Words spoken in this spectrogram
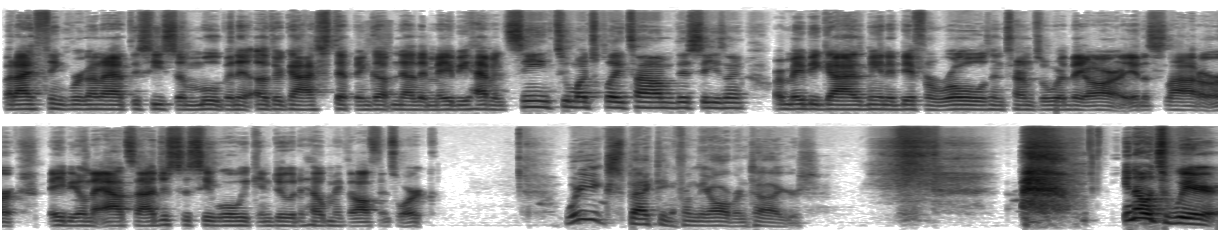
but I think we're gonna have to see some movement and other guys stepping up now that maybe haven't seen too much play time this season, or maybe guys being in different roles in terms of where they are in a slot or maybe on the outside, just to see what we can do to help make the offense work. What are you expecting from the Auburn Tigers? You know, it's weird.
